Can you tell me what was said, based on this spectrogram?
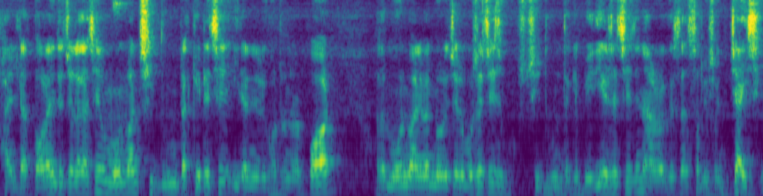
ফাইলটা তলানিতে চলে গেছে এবং মোহনবাগান শীত ঘুমটা কেটেছে, ইরানের ঘটনার পর। অর্থাৎ মোহনবাগান এবার নড়ে চড়ে বসেছে ঘুম থেকে বেরিয়ে এসেছে যে নানার কাছে সলিউশন চাইছে।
